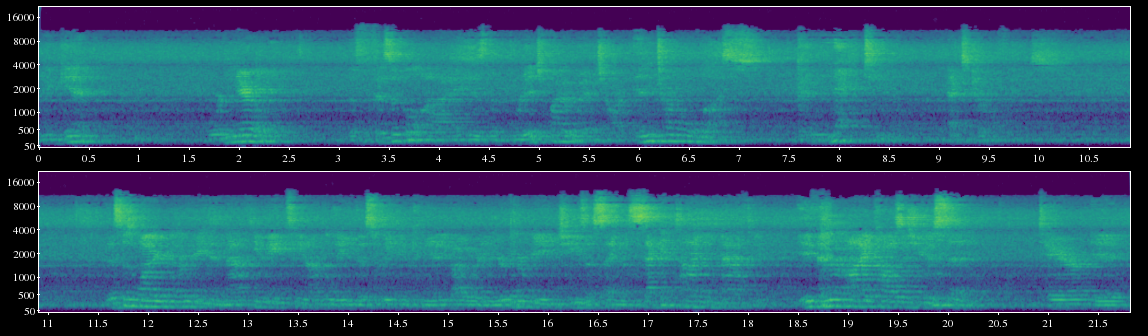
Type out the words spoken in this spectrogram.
And again, Ordinarily, the physical eye is the bridge by which our internal lusts connect to external things. This is why you're going to read in Matthew 18, I believe, this week in Community by Word, you're going to read Jesus saying the second time in Matthew, if your eye causes you to sin, tear it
